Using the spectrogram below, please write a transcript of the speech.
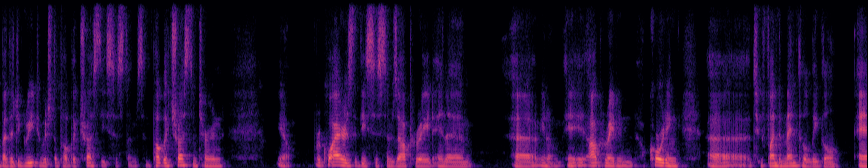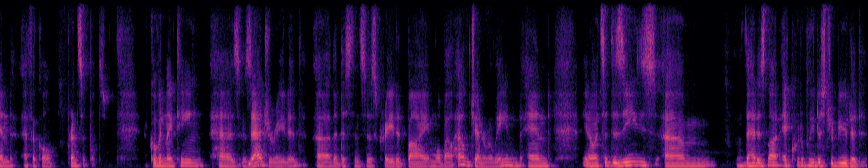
by the degree to which the public trusts these systems and public trust in turn you know requires that these systems operate in a uh, you know it, operate in according uh, to fundamental legal and ethical principles COVID 19 has exaggerated uh, the distances created by mobile health generally. And, and you know, it's a disease um, that is not equitably distributed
